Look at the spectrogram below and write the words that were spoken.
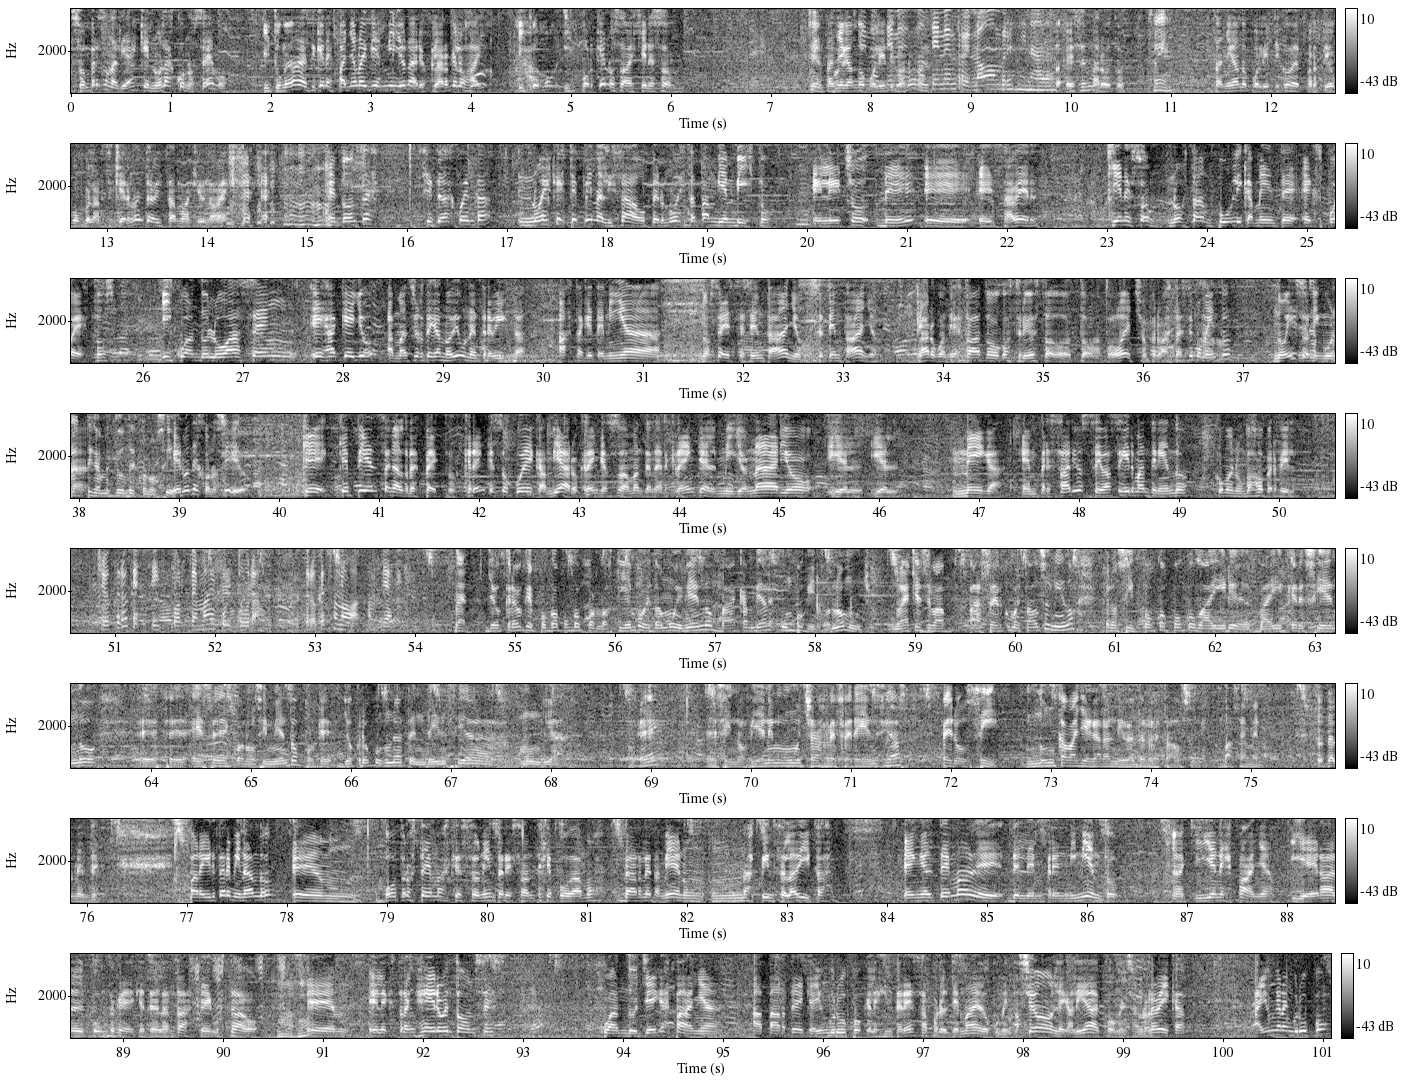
son personalidades que no las conocemos. Y tú me vas a decir que en España no hay 10 millonarios. Claro que los hay. ¿Y cómo y por qué no sabes quiénes son? Sí, están llegando no políticos, tienen, ¿no? no tienen renombres ni nada. Ese es Maroto. Sí. Están llegando políticos del Partido Popular. Si quieren lo entrevistamos aquí una vez. Entonces, si te das cuenta, no es que esté penalizado, pero no está tan bien visto el hecho de eh, eh, saber quiénes son. No están públicamente expuestos y cuando lo hacen es aquello. Amancio Ortega no dio una entrevista hasta que tenía, no sé, 60 años, 70 años. Claro, cuando ya estaba todo construido, es todo, todo, todo hecho, pero hasta ese momento no hizo Era ninguna. prácticamente un desconocido. Era un desconocido. ¿Qué, ¿Qué piensan al respecto? ¿Creen que eso puede cambiar o creen que eso se va a mantener? ¿Creen que el millonario y el, y el mega empresario se va a seguir manteniendo como en un bajo perfil? Yo creo que sí, por temas de cultura. Yo creo que eso no va a cambiar. Bueno, yo creo que poco a poco por los tiempos que estamos viviendo va a cambiar un poquito, no mucho. No es que se va a hacer como Estados Unidos, pero sí poco a poco va a ir, eh, va a ir creciendo este, ese conocimiento porque yo creo que es una tendencia mundial. ¿ok? Es decir, nos vienen muchas referencias, pero sí, nunca va a llegar al nivel de los Estados Unidos, va a ser menor. Totalmente. Para ir terminando, eh, otros temas que son interesantes que podamos darle también un- unas pinceladitas. En el tema de- del emprendimiento, aquí en España, y era el punto que, que te adelantaste, Gustavo, eh, el extranjero entonces, cuando llega a España, aparte de que hay un grupo que les interesa por el tema de documentación, legalidad, como mencionó Rebeca, hay un gran grupo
